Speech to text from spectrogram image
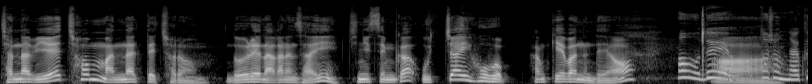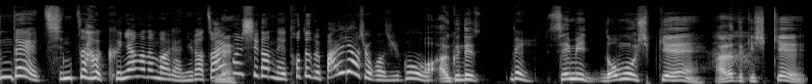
잔나비의 처음 만날 때처럼 노래 나가는 사이 지니쌤과 우짜이 호흡 함께 해봤는데요. 어, 네. 아. 어떠셨나요? 근데 진짜 그냥 하는 말이 아니라 짧은 네. 시간 내에 터득을 빨리 하셔가지고. 아, 근데 네. 쌤이 너무 쉽게 알아듣기 쉽게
